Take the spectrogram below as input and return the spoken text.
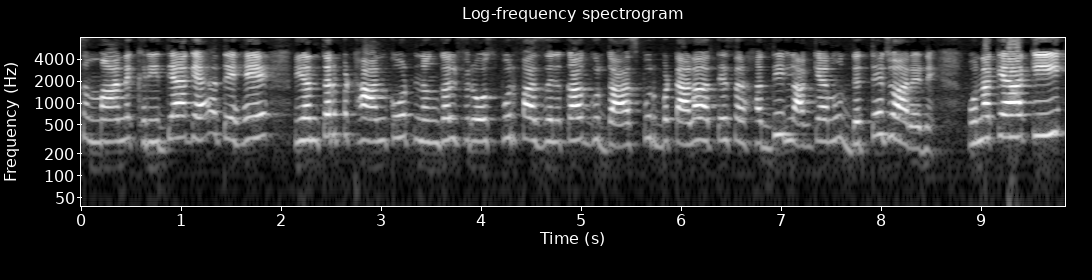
ਸਮਾਨ ਖਰੀਦਿਆ ਗਿਆ ਅਤੇ ਇਹ ਯੰਤਰ ਪਠਾਨਕੋਟ, ਨੰਗਲ, ਫਿਰੋਜ਼ਪੁਰ, ਫਾਜ਼ਿਲਕਾ, ਗੁਰਦਾਸਪੁਰ, ਬਟਾਲਾ ਅਤੇ ਸਰਹੱਦੀ ਇਲਾਕਿਆਂ ਨੂੰ ਦਿੱਤੇ ਜਾ ਰਹੇ ਨੇ। ਉਹਨਾਂ ਕਿਹਾ ਕਿ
